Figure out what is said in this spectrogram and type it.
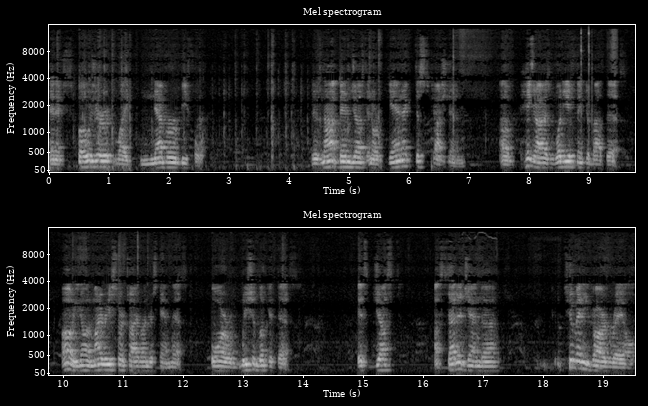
an exposure like never before. There's not been just an organic discussion of, hey guys, what do you think about this? Oh, you know, in my research, I understand this. Or we should look at this. It's just a set agenda, too many guardrails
